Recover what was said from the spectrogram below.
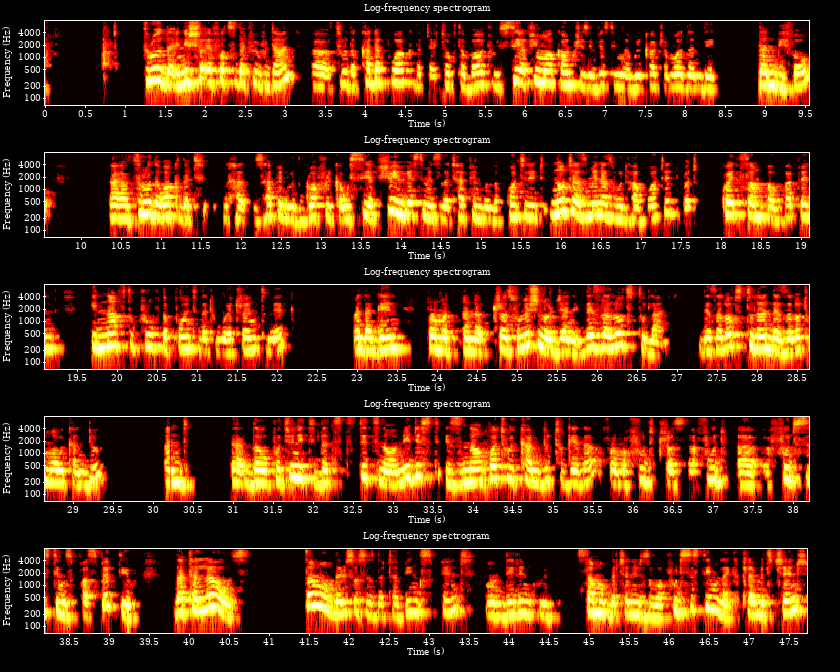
through the initial efforts that we've done, uh, through the CAADP work that I talked about, we see a few more countries investing in agriculture more than they done before. Uh, through the work that has happened with GrowAfrica, we see a few investments that happened on the continent, not as many as would have wanted, but quite some have happened, enough to prove the point that we were trying to make. And again, from a, a transformational journey, there's a lot to learn. There's a lot to learn, there's a lot more we can do. And uh, the opportunity that sits in our midst is now what we can do together from a food trust, a food, uh, food systems perspective that allows some of the resources that are being spent on dealing with some of the challenges of our food system, like climate change,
